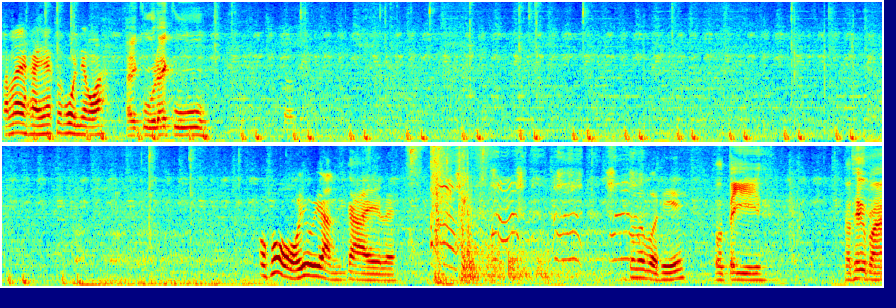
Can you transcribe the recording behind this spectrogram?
ตอนแรกใครยักสักคนยังวะให้กูได้กูโอ้โหอยู่อย่างไกลเลยตัวระเบิดทีตัวตีกระทืบมา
